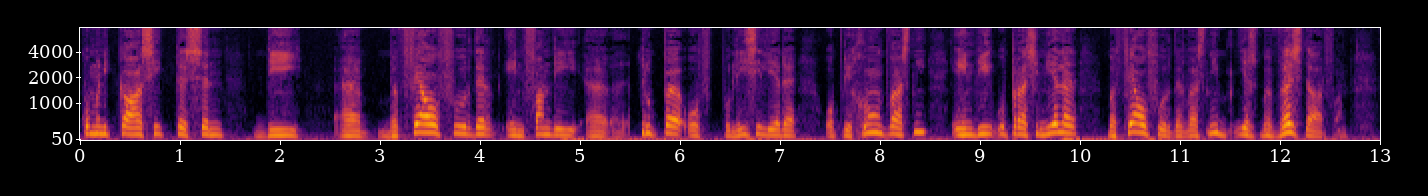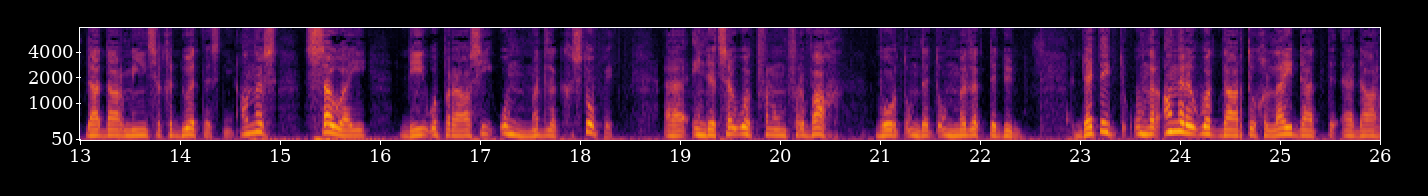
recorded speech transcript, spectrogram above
kommunikasie tussen die uh bevelvoerder en van die uh troepe of polisielede op die grond was nie en die operasionele bevelvoerder was nie eers bewus daarvan dat daar mense gedood is nie. Anders sou hy die operasie onmiddellik gestop het. Uh en dit sou ook van hom verwag word om dit onmiddellik te doen. Dit het onder andere ook daartoe gelei dat uh, daar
